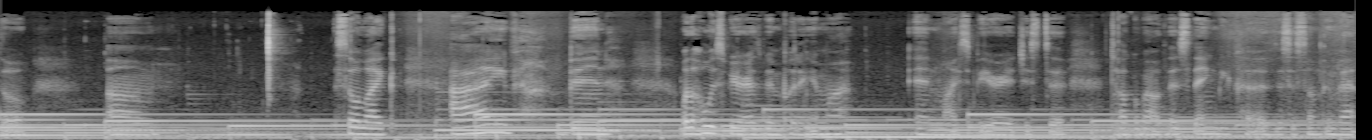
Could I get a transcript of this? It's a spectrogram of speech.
So, um, so like I've been, well, the Holy Spirit has been putting in my in my spirit just to talk about this thing because this is something that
